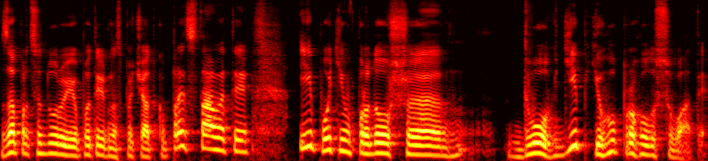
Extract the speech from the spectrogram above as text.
За процедурою потрібно спочатку представити, і потім впродовж е, двох діб його проголосувати.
